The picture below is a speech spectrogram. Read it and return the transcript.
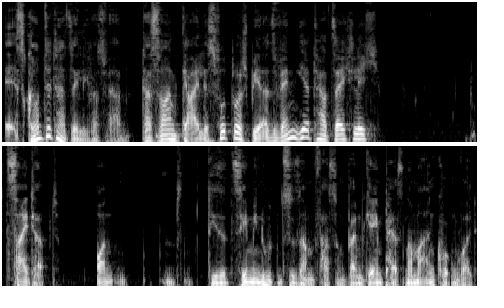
es konnte tatsächlich was werden. Das war ein geiles Footballspiel. Also wenn ihr tatsächlich Zeit habt und diese 10 Minuten Zusammenfassung beim Game Pass nochmal angucken wollt,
